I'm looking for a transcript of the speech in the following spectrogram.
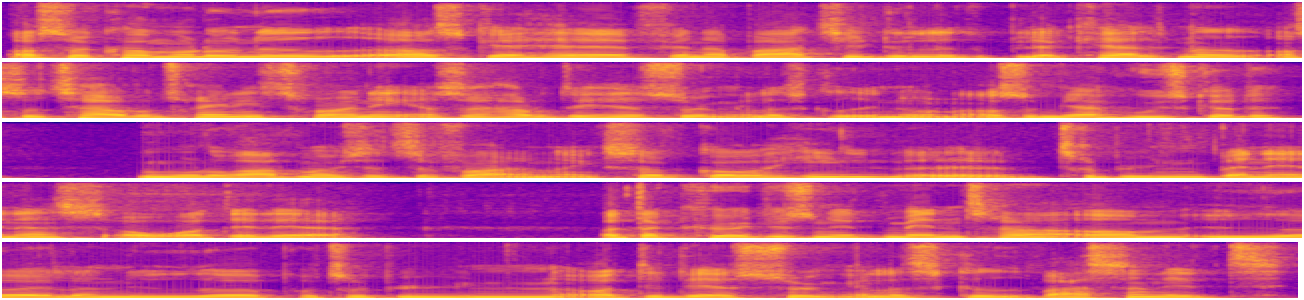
og så kommer du ned og skal have Fenerbahce, eller du bliver kaldt ned, og så tager du træningstrøjen af, og så har du det her syng eller skrid under. Og som jeg husker det, nu må du rette mig, hvis jeg tager fejl, ikke? så går hele øh, tribunen bananas over det der. Og der kørte jo sådan et mantra om yder eller nyder på tribunen, og det der syng eller skrid var sådan et,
